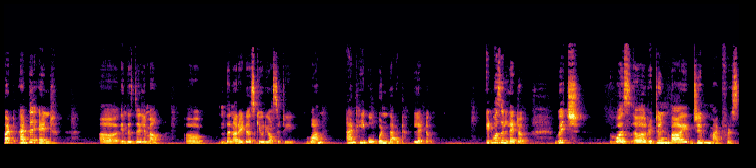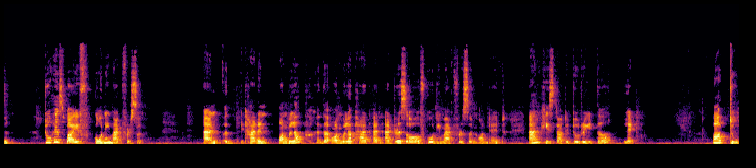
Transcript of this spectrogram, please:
But at the end, uh, in this dilemma, uh, the narrator's curiosity won and he opened that letter. It was a letter which was uh, written by Jim Macpherson to his wife Connie Macpherson and it had an envelope. The envelope had an address of Connie Macpherson on it and he started to read the letter. Part 2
